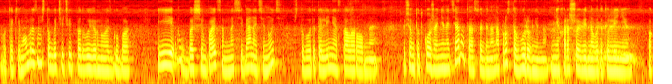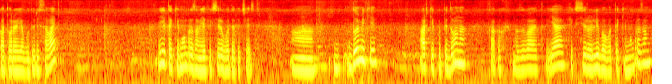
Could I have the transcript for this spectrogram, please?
вот таким образом, чтобы чуть-чуть подвывернулась губа, и большим пальцем на себя натянуть, чтобы вот эта линия стала ровная. Причем тут кожа не натянута особенно, она просто выровнена. Мне хорошо видно вот эту линию, по которой я буду рисовать. И таким образом я фиксирую вот эту часть. А, домики, арки Купидона, как их называют, я фиксирую либо вот таким образом,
